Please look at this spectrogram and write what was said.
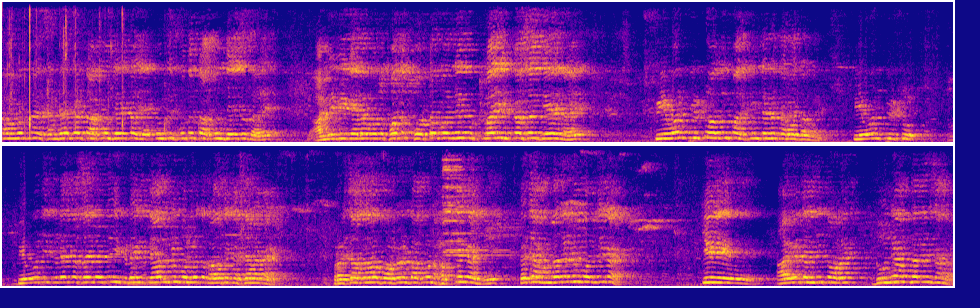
थांबत नाही. संध्याकाळ टाकून द्यायचं एकोणतीस पुतं टाकून द्यायचंच आहे. आम्ही बी गेल्या बोलतो फक्त खोटं बोलणे कुठलाही विकासच ध्येय नाही. पी वन पी टू अजून पार्किंग त्यानं करायचं नाही. P one P two P one इकडे कसं आहे तर इकडे त्याला मी बोललो तर राहू दे कशाला काय? प्रशासनाला बॉर्डर टाकून हप्ते काढले. कधी आमदारांनी बोलले काय की हायवे धंदे चालू आहे दोन्ही आमदारांनी सांगा.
